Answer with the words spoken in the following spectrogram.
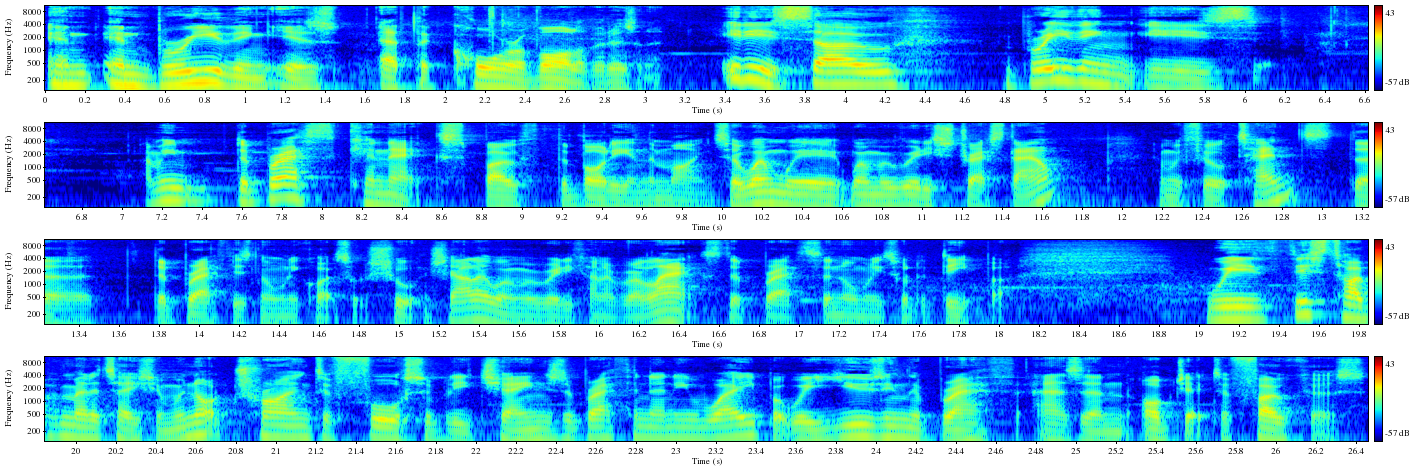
And and breathing is at the core of all of it, isn't it? It is. So breathing is I mean, the breath connects both the body and the mind. So when we're when we're really stressed out and we feel tense, the the breath is normally quite sort of short and shallow. When we're really kind of relaxed, the breaths are normally sort of deeper. With this type of meditation, we're not trying to forcibly change the breath in any way, but we're using the breath as an object of focus.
